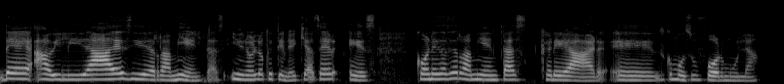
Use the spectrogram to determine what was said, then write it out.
de habilidades y de herramientas y uno lo que tiene que hacer es con esas herramientas crear eh, como su fórmula.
